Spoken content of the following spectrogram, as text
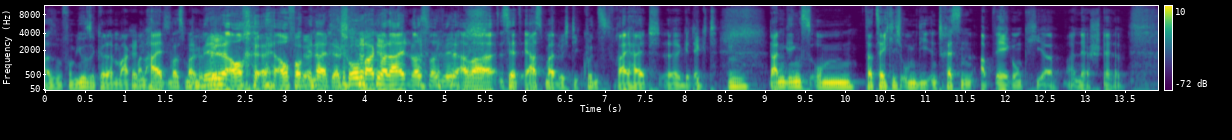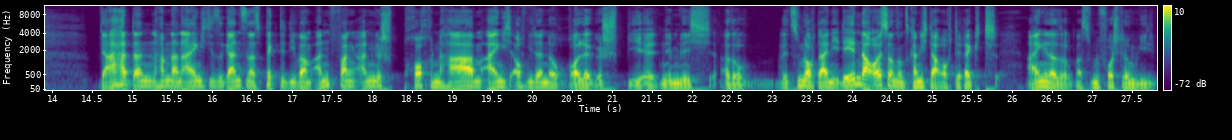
Also vom Musical mag man halten, was man will, auch, äh, auch vom Inhalt der Show mag man halten, was man will, aber es ist jetzt erstmal durch die Kunstfreiheit äh, gedeckt. Mhm. Dann ging es um tatsächlich um die Interessenabwägung hier an der Stelle. Da hat dann, haben dann eigentlich diese ganzen Aspekte, die wir am Anfang angesprochen haben, eigentlich auch wieder eine Rolle gespielt. Nämlich, also willst du noch deine Ideen da äußern, sonst kann ich da auch direkt eingehen? Also hast du eine Vorstellung, wie,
